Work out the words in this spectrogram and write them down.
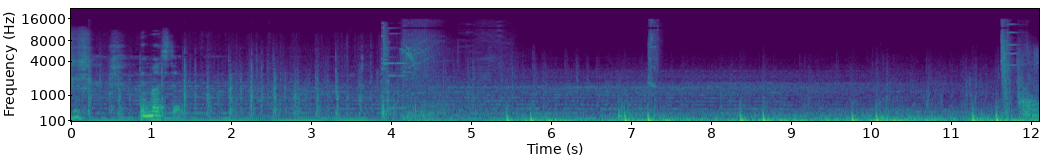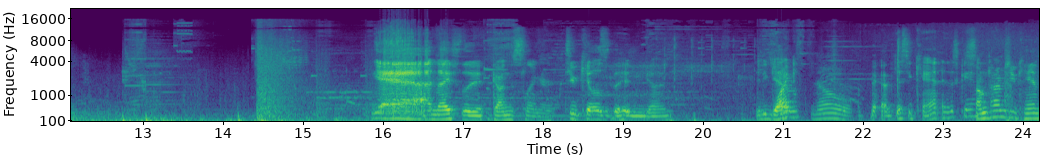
they must have. Yeah, nicely. Gunslinger. Two kills with the hidden gun. Did you get him? No. I guess you can't in this game. Sometimes you can.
